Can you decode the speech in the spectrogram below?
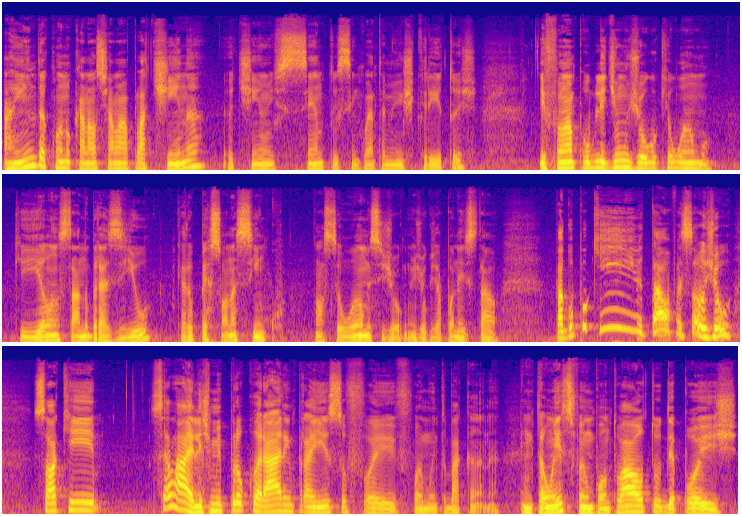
ainda quando o canal se chamava Platina. Eu tinha uns 150 mil inscritos. E foi uma publi de um jogo que eu amo, que ia lançar no Brasil, que era o Persona 5. Nossa, eu amo esse jogo, um jogo japonês e tal. Pagou pouquinho e tal, foi só o jogo. Só que, sei lá, eles me procurarem para isso foi, foi muito bacana. Então esse foi um ponto alto. Depois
